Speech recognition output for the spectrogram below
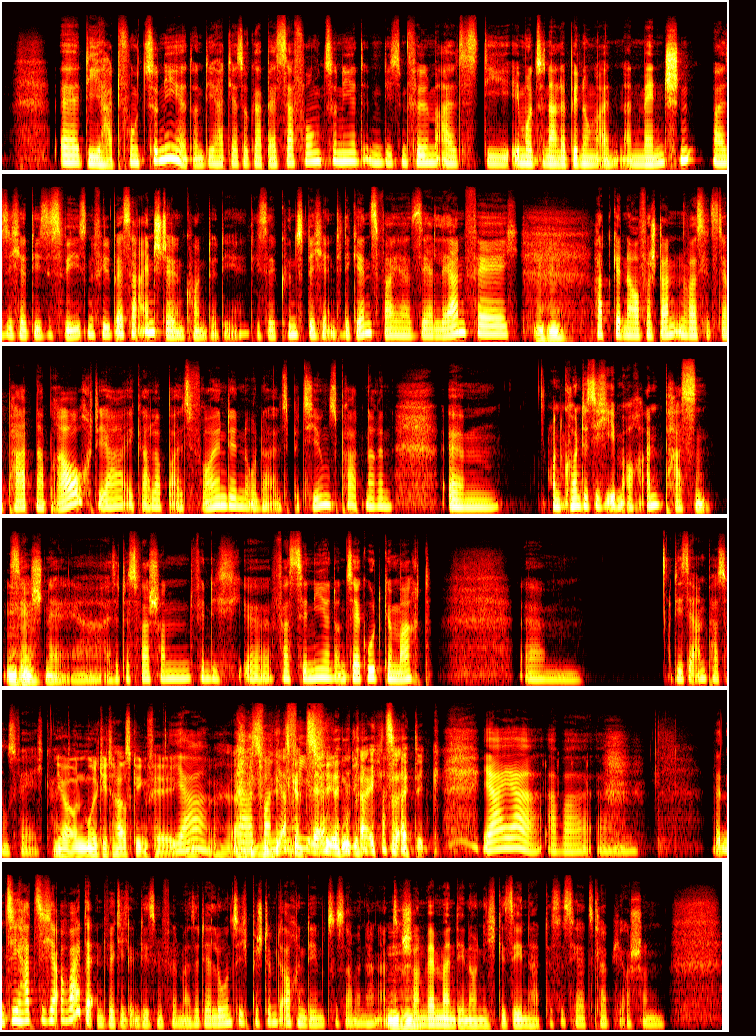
äh, die hat funktioniert und die hat ja sogar besser funktioniert in diesem Film als die emotionale Bindung an, an Menschen, weil sich ja dieses Wesen viel besser einstellen konnte. Die, diese künstliche Intelligenz war ja sehr lernfähig, mhm. hat genau verstanden, was jetzt der Partner braucht, ja, egal ob als Freundin oder als Beziehungspartnerin. Ähm, und konnte sich eben auch anpassen, sehr mhm. schnell. Ja. Also das war schon, finde ich, äh, faszinierend und sehr gut gemacht. Ähm, diese Anpassungsfähigkeit. Ja, und Multitaskingfähig. Ja, ja, es waren ja viele. Ganz vielen gleichzeitig. ja, ja, aber ähm, sie hat sich ja auch weiterentwickelt in diesem Film. Also der lohnt sich bestimmt auch in dem Zusammenhang anzuschauen, mhm. wenn man den noch nicht gesehen hat. Das ist ja jetzt, glaube ich, auch schon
